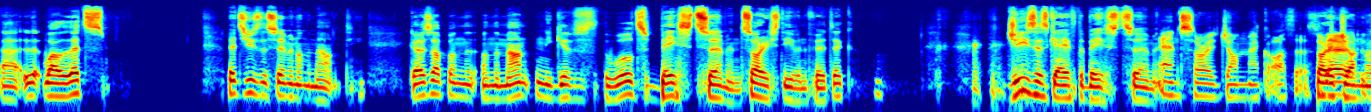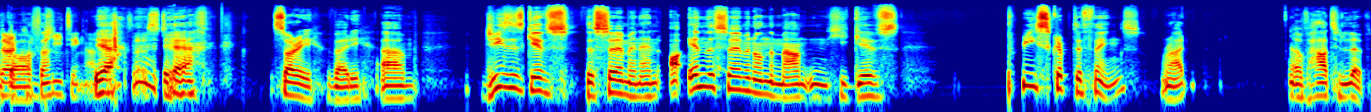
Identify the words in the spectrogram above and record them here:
uh, l- well, let's let's use the Sermon on the Mount. He goes up on the on the mountain. He gives the world's best sermon. Sorry, Steven Furtick. Jesus gave the best sermon. and sorry, John MacArthur. Sorry, They're- John They're MacArthur. competing. I yeah, think, those two. yeah. Sorry, Voddie. Um, Jesus gives the sermon, and uh, in the Sermon on the Mountain, he gives prescriptive things, right, of how to live.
